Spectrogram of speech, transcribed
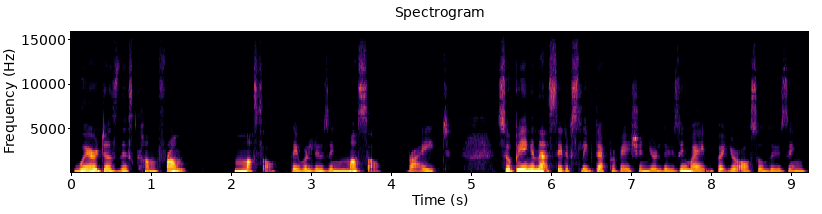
Where does this come from? Muscle. They were losing muscle, right? So, being in that state of sleep deprivation, you're losing weight, but you're also losing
